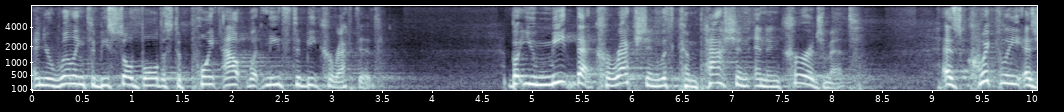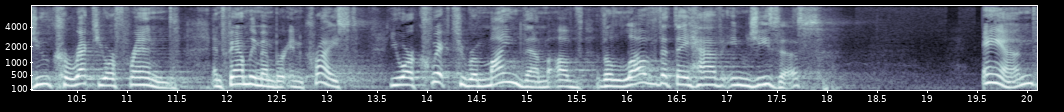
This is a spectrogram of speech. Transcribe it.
and you're willing to be so bold as to point out what needs to be corrected. But you meet that correction with compassion and encouragement. As quickly as you correct your friend and family member in Christ, you are quick to remind them of the love that they have in Jesus and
